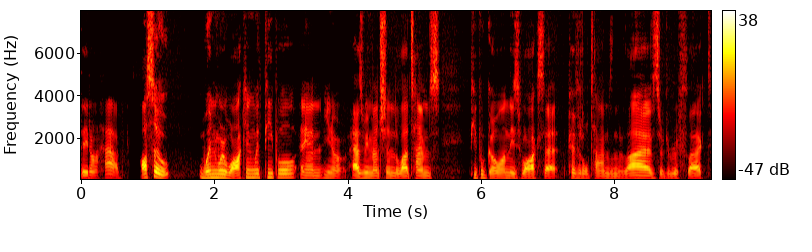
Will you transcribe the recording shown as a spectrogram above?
they don't have. Also, when we're walking with people, and you know, as we mentioned, a lot of times people go on these walks at pivotal times in their lives or to reflect,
